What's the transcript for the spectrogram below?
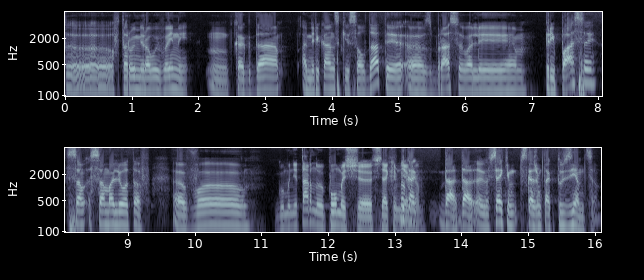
э, Второй мировой войны, когда американские солдаты э, сбрасывали припасы с самолетов э, в Гуманитарную помощь э, всяким ну, как, неграм. да, да, э, всяким, скажем так, туземцам.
